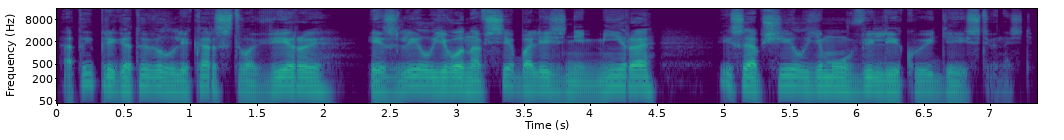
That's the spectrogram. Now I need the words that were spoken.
а ты приготовил лекарство веры, излил его на все болезни мира и сообщил ему великую действенность.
